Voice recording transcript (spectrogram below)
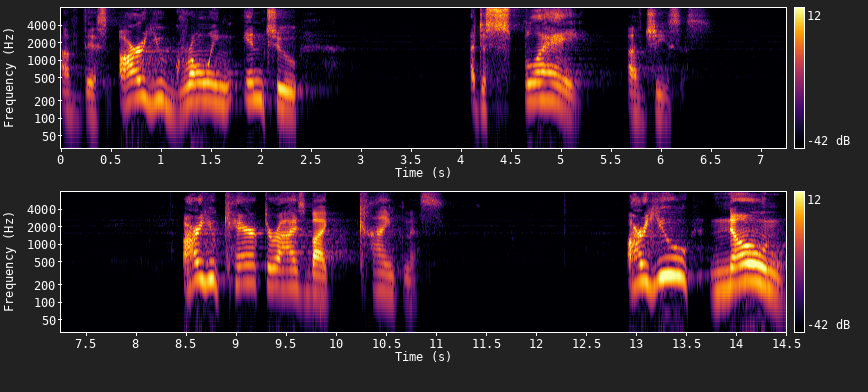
of this? Are you growing into a display of Jesus? Are you characterized by kindness? Are you known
